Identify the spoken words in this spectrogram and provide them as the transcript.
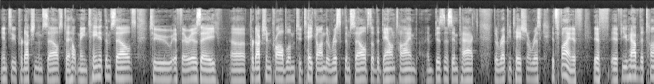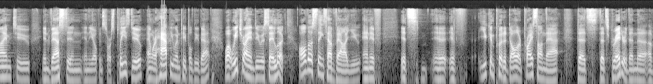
into production themselves, to help maintain it themselves, to if there is a uh, production problem, to take on the risk themselves of the downtime and business impact, the reputational risk. It's fine if if if you have the time to invest in in the open source, please do, and we're happy when people do that. What we try and do is say, look, all those things have value, and if it's uh, if you can put a dollar price on that that's that's greater than the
